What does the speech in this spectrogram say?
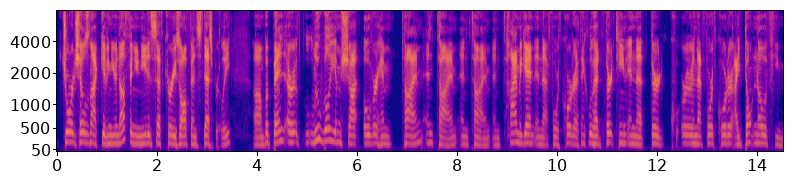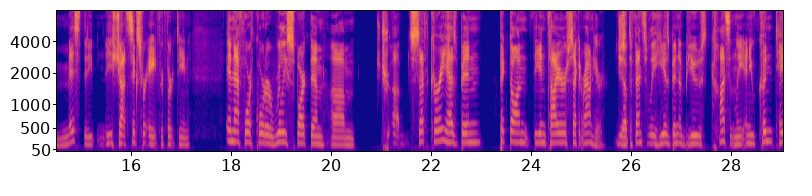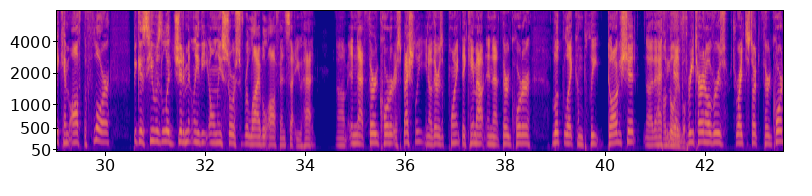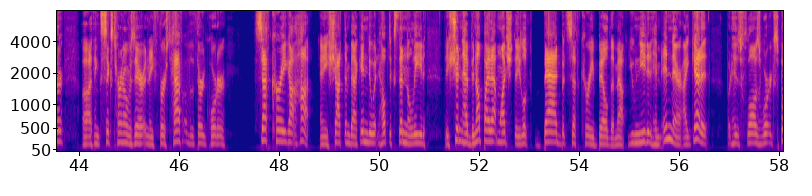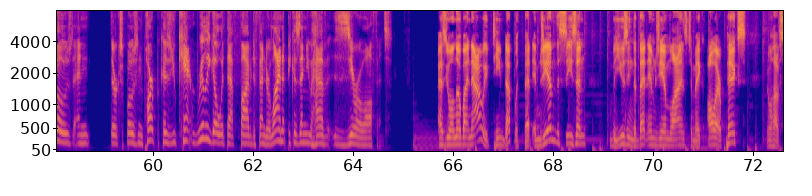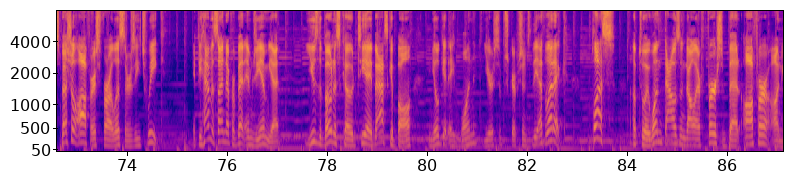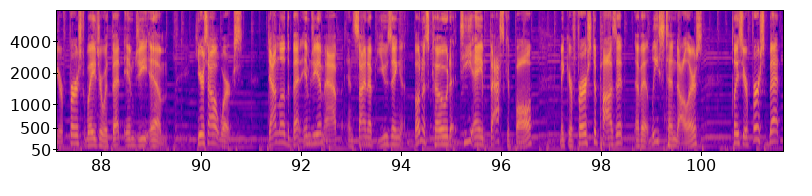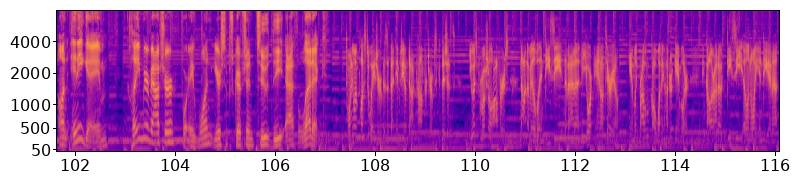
George Hill's not giving you enough, and you needed Seth Curry's offense desperately. Um, but Ben or Lou Williams shot over him time and time and time and time again in that fourth quarter. I think Lou had 13 in that third or in that fourth quarter. I don't know if he missed. Did he? He shot six for eight for 13 in that fourth quarter. Really sparked them. Um, tr- uh, Seth Curry has been picked on the entire second round here. Just Yep. defensively, he has been abused constantly, and you couldn't take him off the floor because he was legitimately the only source of reliable offense that you had. Um, in that third quarter, especially, you know, there was a point they came out in that third quarter, looked like complete dog shit. Uh, they had, they had three turnovers right to start the third quarter. Uh, I think six turnovers there in the first half of the third quarter. Seth Curry got hot and he shot them back into it, helped extend the lead. They shouldn't have been up by that much. They looked bad, but Seth Curry bailed them out. You needed him in there. I get it, but his flaws were exposed, and they're exposed in part because you can't really go with that five defender lineup because then you have zero offense. As you all know by now, we've teamed up with BetMGM this season. We'll be using the BetMGM lines to make all our picks, and we'll have special offers for our listeners each week. If you haven't signed up for BetMGM yet, use the bonus code TA Basketball, and you'll get a one-year subscription to the Athletic, plus up to a $1,000 first bet offer on your first wager with BetMGM. Here's how it works. Download the BetMGM app and sign up using bonus code TA Basketball. Make your first deposit of at least $10. Place your first bet on any game claim your voucher for a one year subscription to The Athletic. 21 plus to wager. Visit BetMGM.com for terms and conditions. U.S. promotional offers not available in D.C., Nevada, New York, and Ontario. Gambling problem? Call 1-800-GAMBLER. In Colorado, D.C., Illinois, Indiana,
